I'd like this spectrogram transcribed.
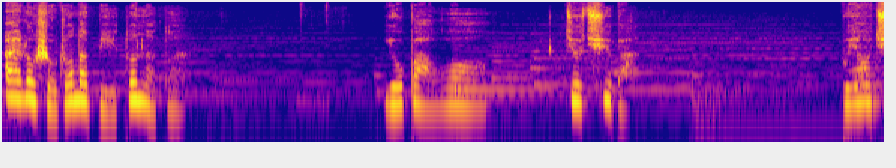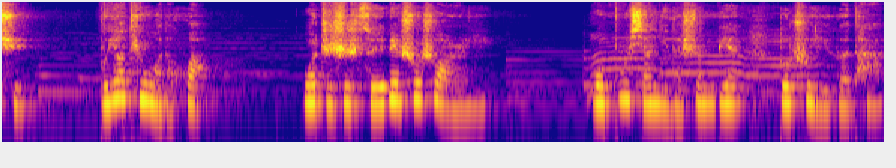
艾露手中的笔顿了顿。有把握，就去吧。不要去，不要听我的话，我只是随便说说而已。我不想你的身边多出一个他。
